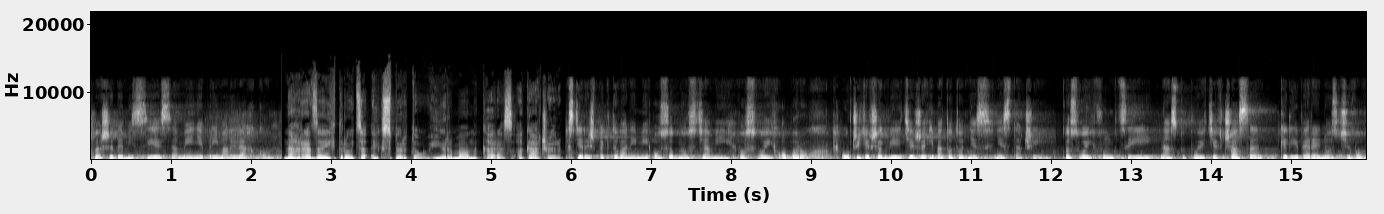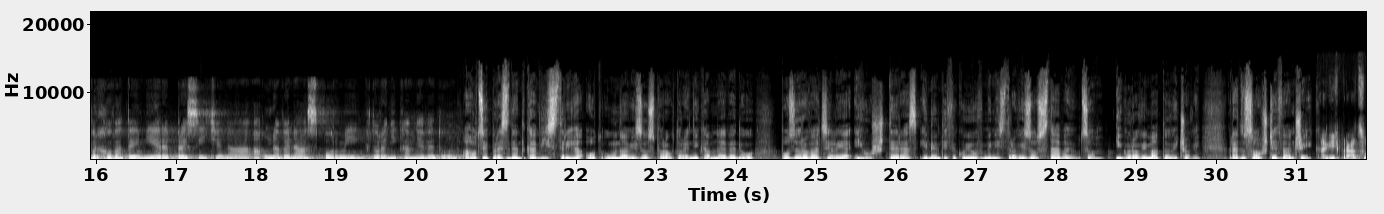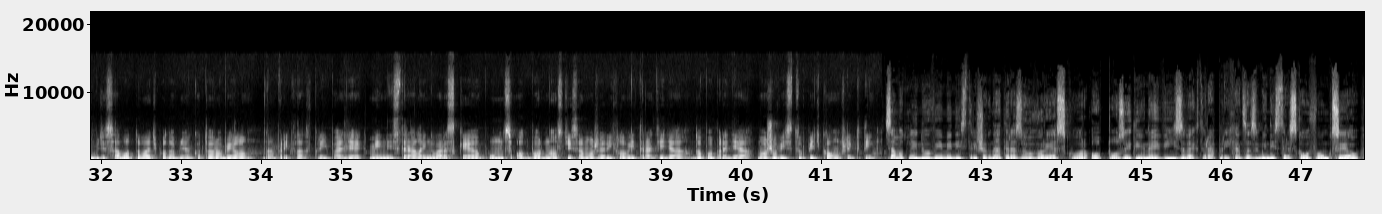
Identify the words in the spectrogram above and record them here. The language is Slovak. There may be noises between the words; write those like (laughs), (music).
vaše demisie sa mi nepríjmali ľahko. Nahrádza ich trojca expertov Hirman, Karas a Káčer. Ste rešpektovanými osobnosťami vo svojich oboroch. Určite však viete, že iba toto dnes nestačí. Do svojich funkcií nastupujete v čase, keď je verejnosť vo vrchovatej miere presítená a unavená spormi, ktoré nikam nevedú. A hoci prezidentka vystriha od únavy zo sporov, ktoré nikam nevedú, pozorovatelia ich už teraz identifikujú v ministrovi zostávajúcom, Igorovi Matovičovi, Radoslav Štefančík. Ak ich prácu bude sabotovať, podobne ako to robil napríklad v prípade ministra Lengvarského, punc odbornosti sa môže rýchlo vytratiť a do popredia môžu vystúpiť konflikty. Samotní noví ministri však nateraz hovoria skôr o pozitívnej výzve, ktorá prichádza s ministerskou funkciou.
